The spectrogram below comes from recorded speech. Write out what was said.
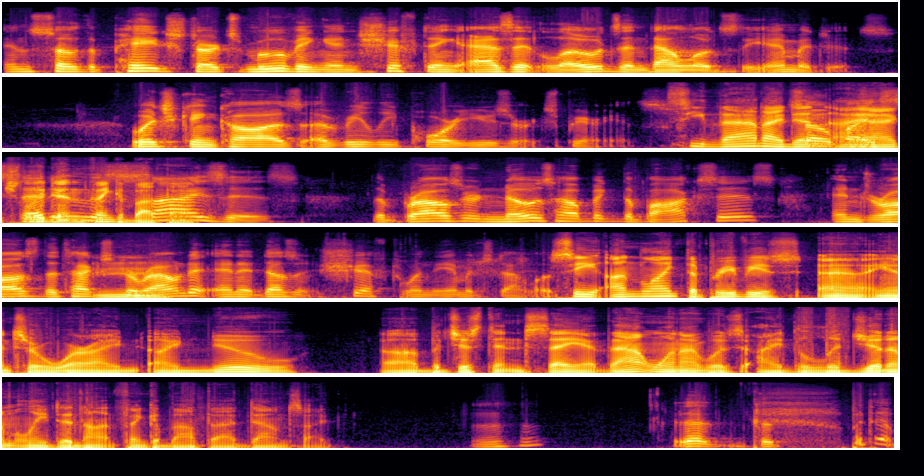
and so the page starts moving and shifting as it loads and downloads the images, which can cause a really poor user experience. See that I didn't. so I actually didn't think about that. sizes, the browser knows how big the box is and draws the text Mm. around it, and it doesn't shift when the image downloads. See, unlike the previous uh, answer where I I knew, uh, but just didn't say it, that one I was I legitimately did not think about that downside. hmm That, that, But, uh,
